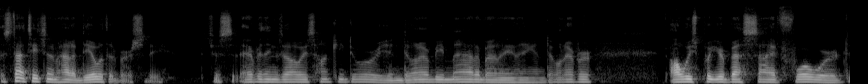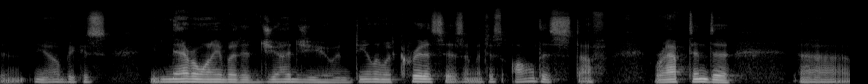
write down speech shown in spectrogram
it's not teaching them how to deal with adversity. It's just that everything's always hunky dory and don't ever be mad about anything and don't ever always put your best side forward and you know because you never want anybody to judge you and dealing with criticism and just all this stuff wrapped into uh,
